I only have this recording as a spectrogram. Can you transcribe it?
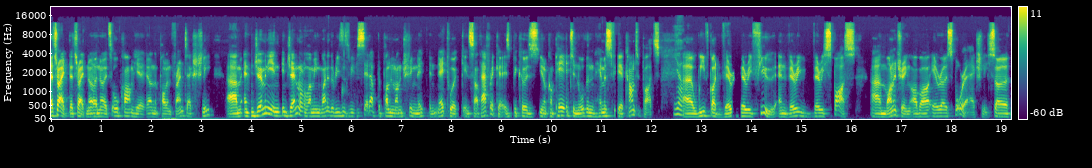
That's right. That's right. No, no, it's all calm here on the pollen front, actually. Um, and Germany in, in general, I mean, one of the reasons we set up the pollen monitoring net, network in South Africa is because, you know, compared to Northern Hemisphere counterparts, yeah. Uh, we've got very, very few and very, very sparse uh, monitoring of our aerospora, actually. So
